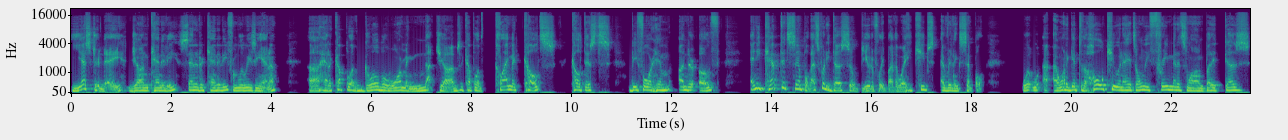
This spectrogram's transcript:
Yesterday, John Kennedy, Senator Kennedy from Louisiana, uh, had a couple of global warming nut jobs, a couple of climate cults, cultists before him under oath. And he kept it simple. That's what he does so beautifully, by the way. He keeps everything simple. I want to get to the whole Q and A. It's only three minutes long, but it does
